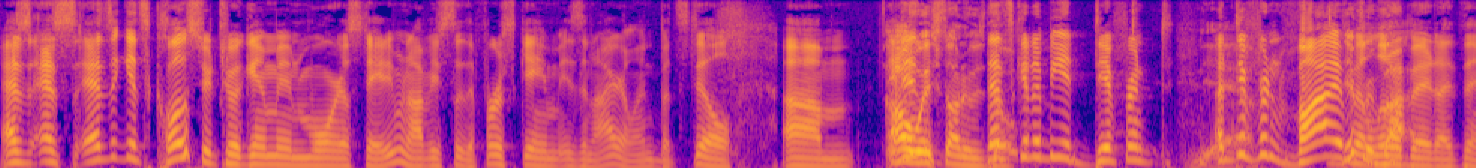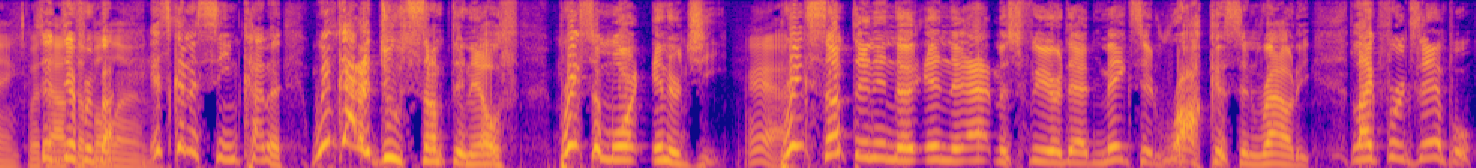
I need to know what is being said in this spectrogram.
as as as it gets closer to a game in Memorial Stadium, and obviously the first game is in Ireland, but still, um, I always is- thought it was that's going to be a different Yeah. a different vibe Different a little vibe. bit. I think It's a without different the vibe. It's gonna seem kind of. We've got to do something else. Bring some more energy. Yeah. Bring something in the in the atmosphere that makes it raucous and rowdy. Like for example,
